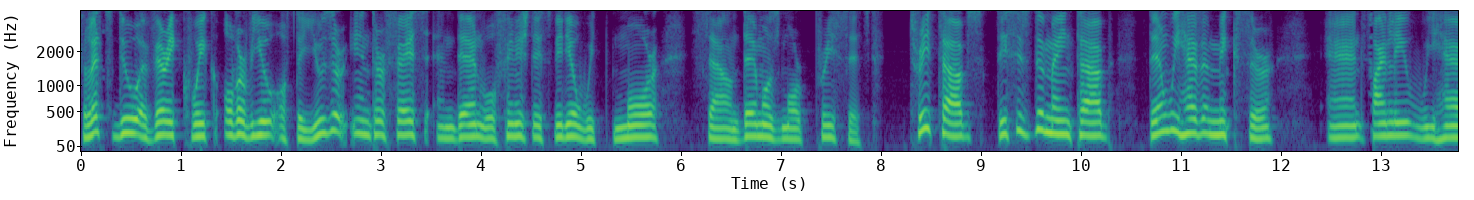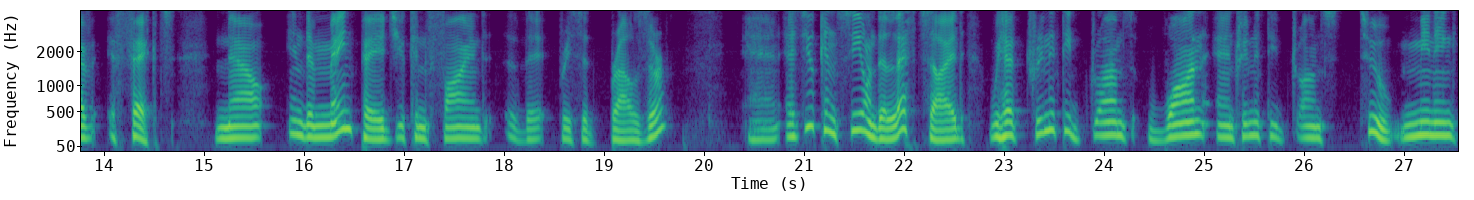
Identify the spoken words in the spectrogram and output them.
So let's do a very quick overview of the user interface and then we'll finish this video with more sound demos, more presets. Three tabs, this is the main tab, then we have a mixer, and finally we have effects. Now in the main page you can find the preset browser, and as you can see on the left side, we have Trinity Drums 1 and Trinity Drums 2, meaning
